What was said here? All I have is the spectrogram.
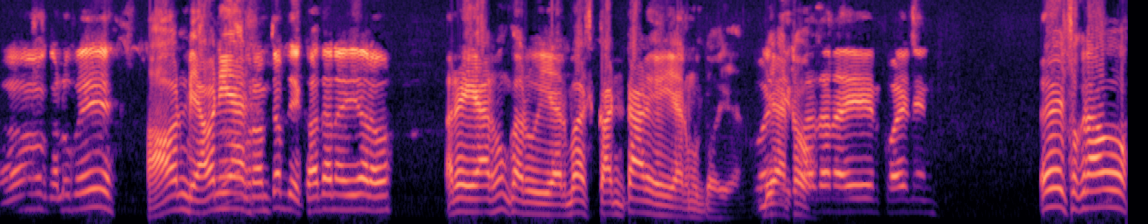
ગલુભાઈ આવો ને બેહો ને યાર. રમચપ દેખાતા ને યાર અરે યાર શું કરું યાર? બસ કંટાળ્યો યાર હું તો યાર. બેઠો. કોઈ નહીં. એ છોકરાઓ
